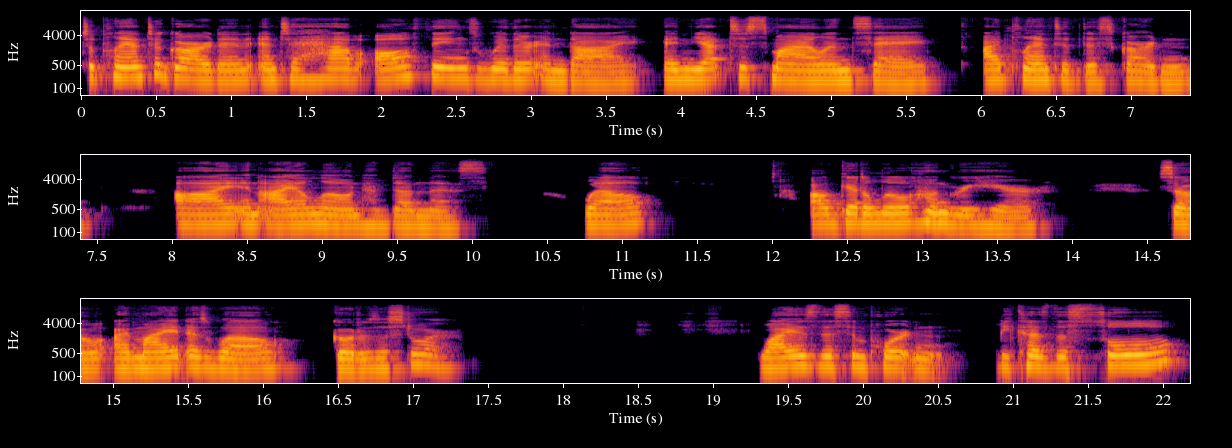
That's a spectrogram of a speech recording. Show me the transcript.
to plant a garden and to have all things wither and die, and yet to smile and say, I planted this garden. I and I alone have done this. Well, I'll get a little hungry here, so I might as well go to the store. Why is this important? Because the soul,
